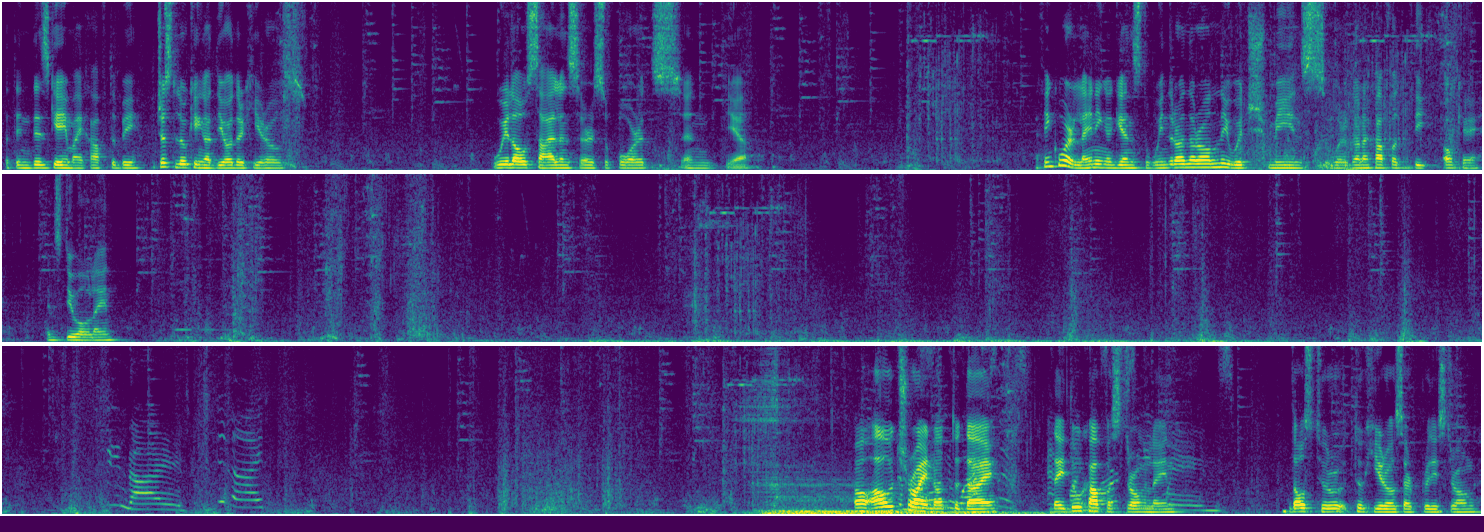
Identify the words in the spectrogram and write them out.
But in this game I have to be. Just looking at the other heroes. Willow, Silencer, supports, and yeah. I think we're laning against Windrunner only, which means we're gonna have a D. Okay, it's duo lane. Try not to die. They do have a strong lane. Those two two heroes are pretty strong.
